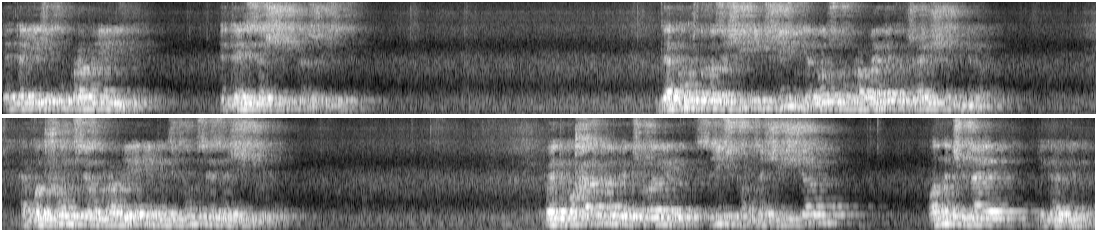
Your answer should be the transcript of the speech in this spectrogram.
Это есть управление. Это есть защита жизни. Для того, чтобы защитить жизнь, я должен управлять окружающим миром. Так вот, функция управления – это функция защиты. Поэтому, как только человек слишком защищен, он начинает деградировать.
